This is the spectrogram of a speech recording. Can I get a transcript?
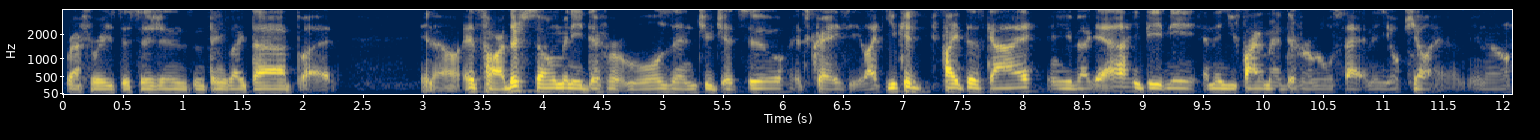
referees decisions and things like that but you know it's hard. There's so many different rules in jiu-jitsu. It's crazy. Like you could fight this guy and you'd be like yeah he beat me and then you find him in a different rule set and then you'll kill him you know?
